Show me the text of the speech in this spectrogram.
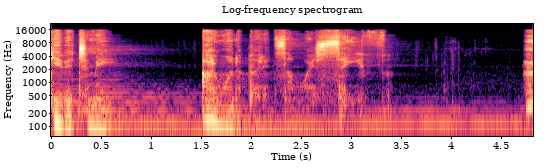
Give it to me. I want to put it somewhere safe.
